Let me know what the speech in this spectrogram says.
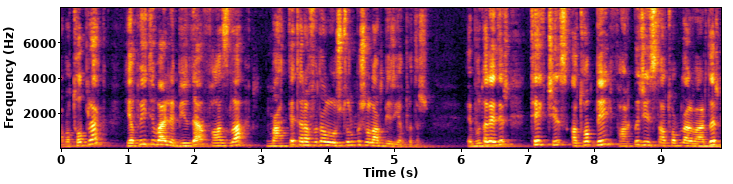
Ama toprak yapı itibariyle birden fazla madde tarafından oluşturulmuş olan bir yapıdır. E bu da nedir? Tek cins atom değil farklı cinsli atomlar vardır.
